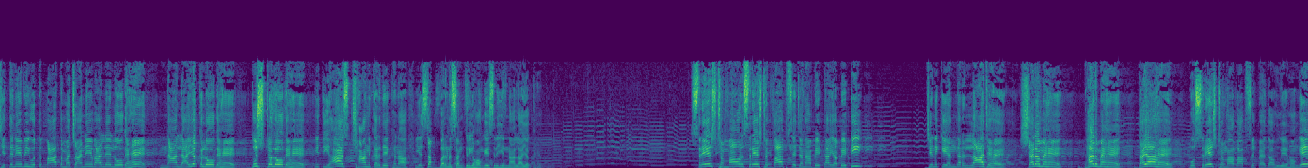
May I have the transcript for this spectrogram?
जितने भी उत्पात मचाने वाले लोग हैं, नालायक लोग हैं दुष्ट लोग हैं। इतिहास छान कर देखना, ये सब वर्ण संक्रिय होंगे, इसलिए नालायक हैं। श्रेष्ठ माँ और श्रेष्ठ बाप से जना बेटा या बेटी, जिनके अंदर लाज है, शर्म है, धर्म है, दया है वो श्रेष्ठ माँ बाप से पैदा हुए होंगे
